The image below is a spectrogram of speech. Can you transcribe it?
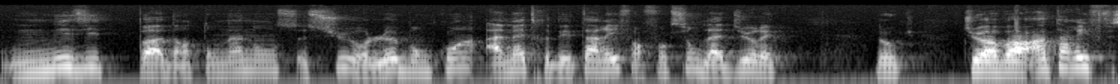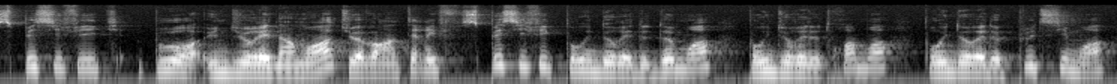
n'hésite pas dans ton annonce sur le bon coin à mettre des tarifs en fonction de la durée. Donc tu vas avoir un tarif spécifique pour une durée d'un mois, tu vas avoir un tarif spécifique pour une durée de deux mois, pour une durée de trois mois, pour une durée de plus de six mois.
